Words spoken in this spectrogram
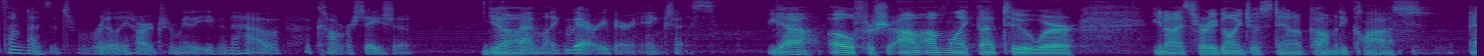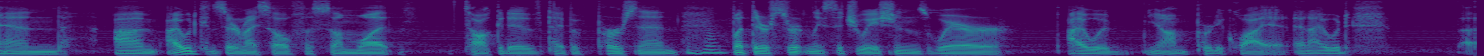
sometimes it's really hard for me to even have a conversation Yeah. if I'm like very very anxious. Yeah. Oh, for sure. I'm, I'm like that too, where, you know, I started going to a stand up comedy class and um, I would consider myself a somewhat talkative type of person, but there's certainly situations where I would, you know, I'm pretty quiet and I would, uh,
